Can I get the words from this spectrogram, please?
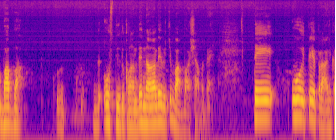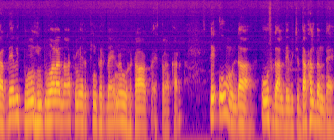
ਬਾਬਾ, ਉਸ ਦੀ ਦੁਕਾਨ ਦੇ ਨਾਂ ਦੇ ਵਿੱਚ ਬਾਬਾ ਸ਼ਬਦ ਹੈ। ਤੇ ਉਹ ਇਤੇ ਇਤਰਾਜ਼ ਕਰਦੇ ਆ ਵੀ ਤੂੰ ਹਿੰਦੂਆਂ ਵਾਲਾ ਨਾਂ ਕਿਵੇਂ ਰੱਖੀ ਫਿਰਦਾ, ਇਹਨਾਂ ਨੂੰ ਹਟਾ ਇਸ ਤਰ੍ਹਾਂ ਕਰ। ਤੇ ਉਹ ਮੁੰਡਾ ਉਸ ਗੱਲ ਦੇ ਵਿੱਚ ਦਖਲ ਦਿੰਦਾ ਹੈ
